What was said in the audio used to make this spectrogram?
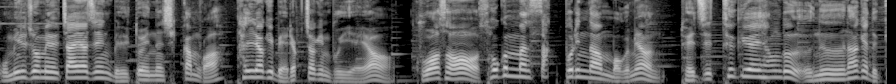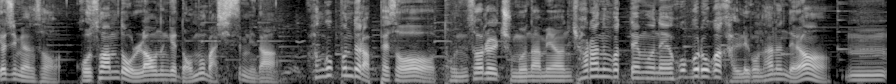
오밀조밀 짜여진 밀도 있는 식감과 탄력이 매력적인 부위예요. 구워서 소금만 싹 뿌린 다음 먹으면 돼지 특유의 향도 은은하게 느껴지면서 고소함도 올라오는 게 너무 맛있습니다. 한국 분들 앞에서 돈설을 주문하면 혀라는 것 때문에 호불호가 갈리곤 하는데요. 음,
